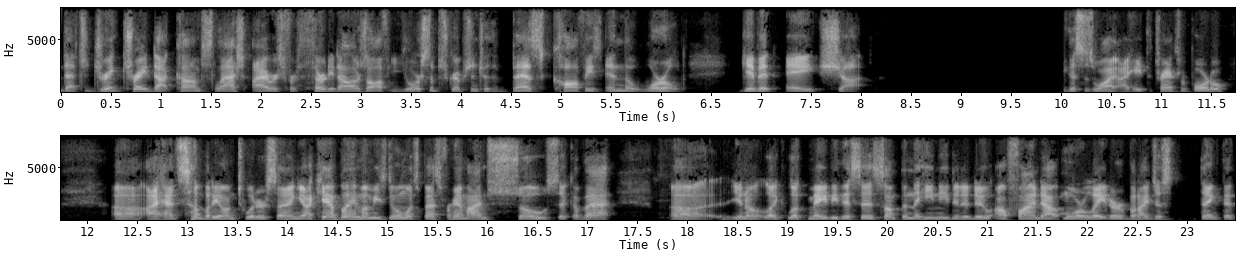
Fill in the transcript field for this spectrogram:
That's drinktrade.com slash Irish for $30 off your subscription to the best coffees in the world. Give it a shot. This is why I hate the transfer portal. Uh, I had somebody on Twitter saying, yeah, I can't blame him. He's doing what's best for him. I'm so sick of that. Uh, you know, like, look, maybe this is something that he needed to do. I'll find out more later, but I just think that,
